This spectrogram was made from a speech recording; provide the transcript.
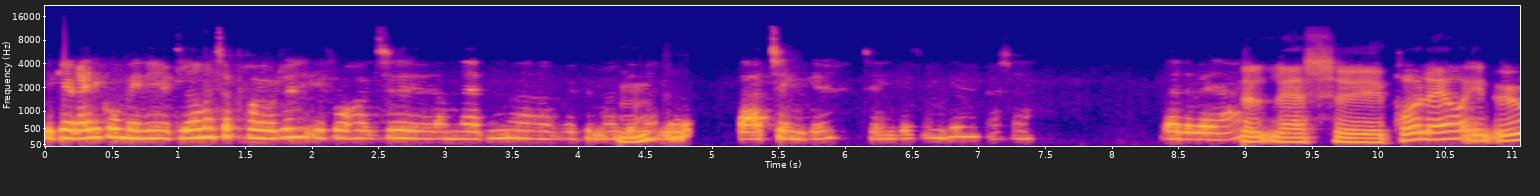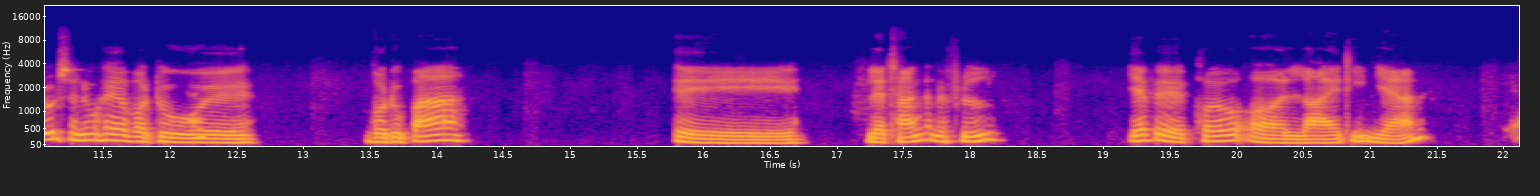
det giver rigtig god mening. Jeg glæder mig til at prøve det i forhold til om natten, og hvad kan man mm. bare tænke, tænke, tænke, altså lad det være. Så lad os øh, prøve at lave en øvelse nu her, hvor du, øh, hvor du bare øh, lader tankerne flyde. Jeg vil prøve at lege din hjerne. Ja.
